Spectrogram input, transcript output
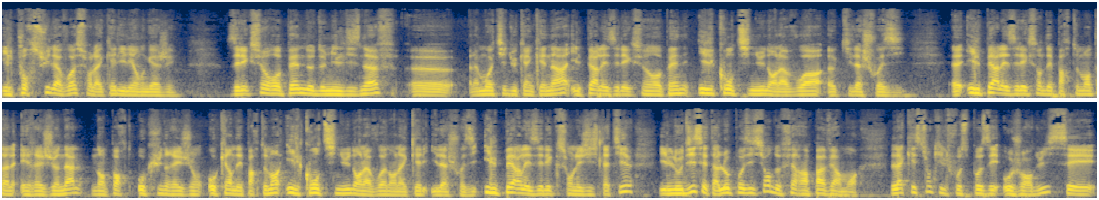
il poursuit la voie sur laquelle il est engagé. Les élections européennes de 2019, euh, à la moitié du quinquennat, il perd les élections européennes, il continue dans la voie euh, qu'il a choisie. Euh, il perd les élections départementales et régionales, n'emporte aucune région, aucun département, il continue dans la voie dans laquelle il a choisi. Il perd les élections législatives, il nous dit c'est à l'opposition de faire un pas vers moi. La question qu'il faut se poser aujourd'hui, c'est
